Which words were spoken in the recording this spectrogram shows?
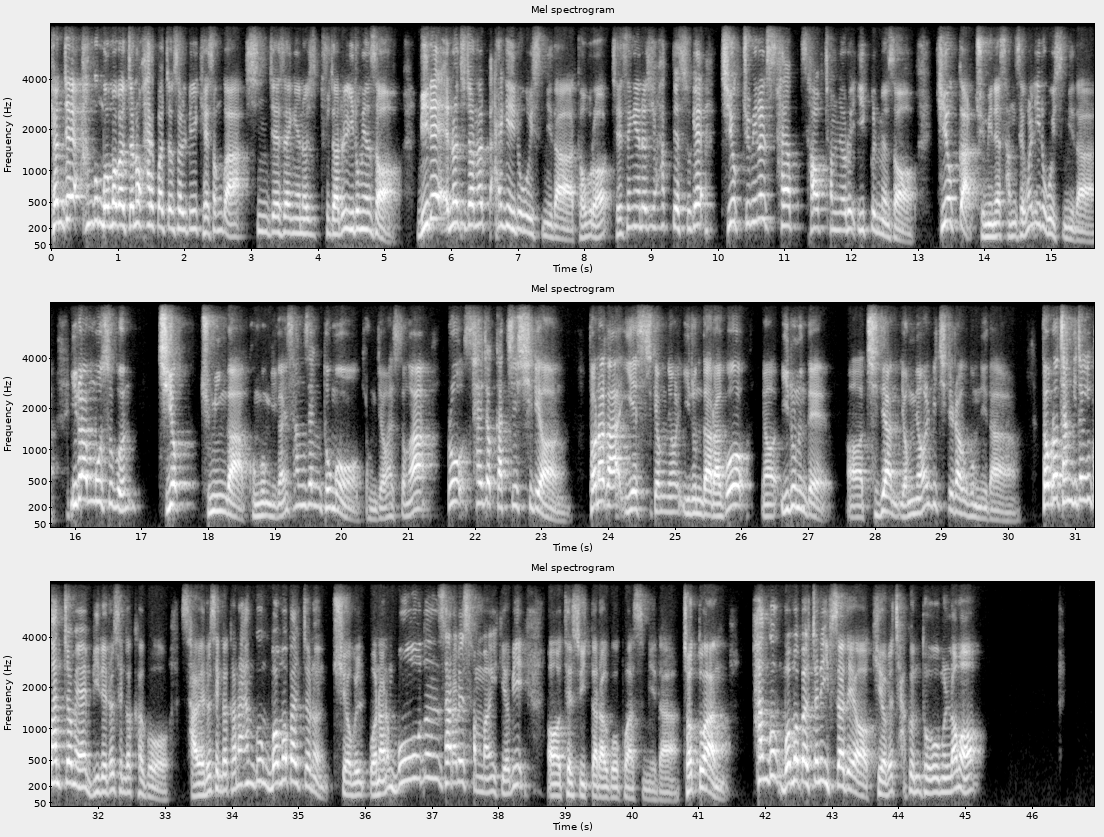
현재 한국 모모 발전은 화력 발전 설비 개선과 신재생 에너지 투자를 이루면서 미래 에너지 전환을 빠르게 이루고 있습니다. 더불어 재생 에너지 확대 속에 지역 주민을 사업, 사업 참여로 이끌면서 기업과 주민의 상생을 이루고 있습니다. 이러한 모습은 지역 주민과 공공기관의 상생 도모, 경제 활성화로 사회적 가치 실현, 더 나아가 ES 경영을 이룬다라고 어, 이루는데 어, 지대한 영향을 미치리라고 봅니다. 더불어 장기적인 관점에 미래를 생각하고 사회를 생각하는 한국 뭐뭐 발전은 취업을 원하는 모든 사람의 선망의 기업이 어, 될 수 있다라고 보았습니다. 저 또한 한국 뭐뭐 발전에 입사되어 기업의 작은 도움을 넘어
